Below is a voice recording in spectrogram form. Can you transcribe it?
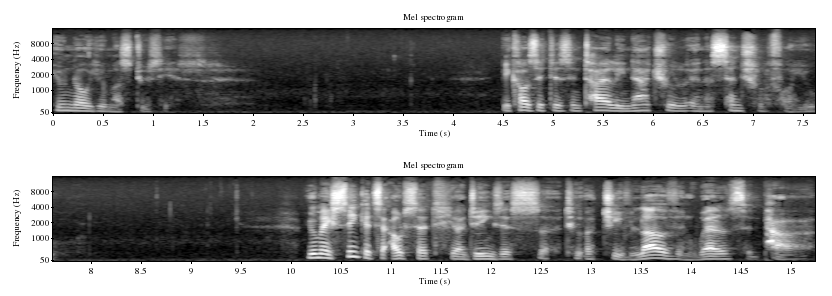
you know you must do this because it is entirely natural and essential for you. You may think at the outset you are doing this uh, to achieve love and wealth and power,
